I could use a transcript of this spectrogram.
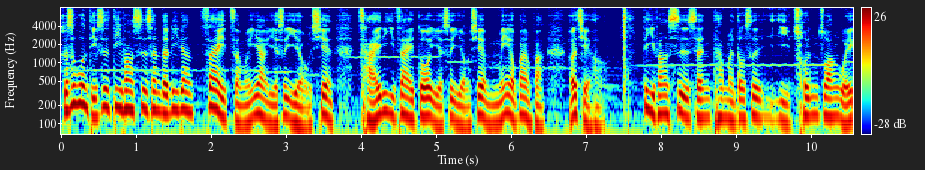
可是问题是，地方士绅的力量再怎么样也是有限，财力再多也是有限，没有办法。而且哈，地方士绅他们都是以村庄为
